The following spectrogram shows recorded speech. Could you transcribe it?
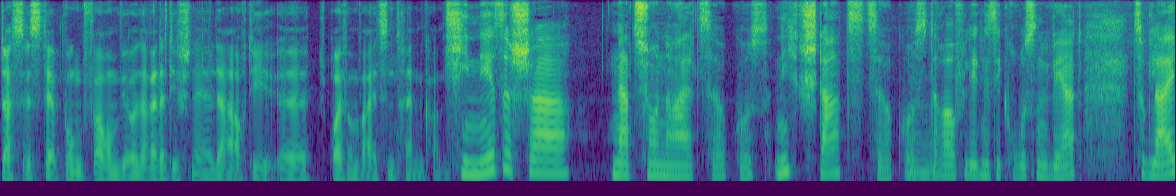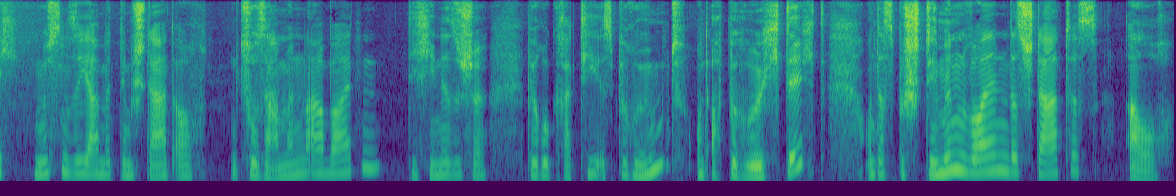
das ist der Punkt, warum wir relativ schnell da auch die äh, Spreu vom Weizen trennen konnten. Chinesischer Nationalzirkus, nicht Staatszirkus. Mhm. Darauf legen Sie großen Wert. Zugleich müssen Sie ja mit dem Staat auch zusammenarbeiten. Die chinesische Bürokratie ist berühmt und auch berüchtigt und das Bestimmen wollen des Staates auch.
